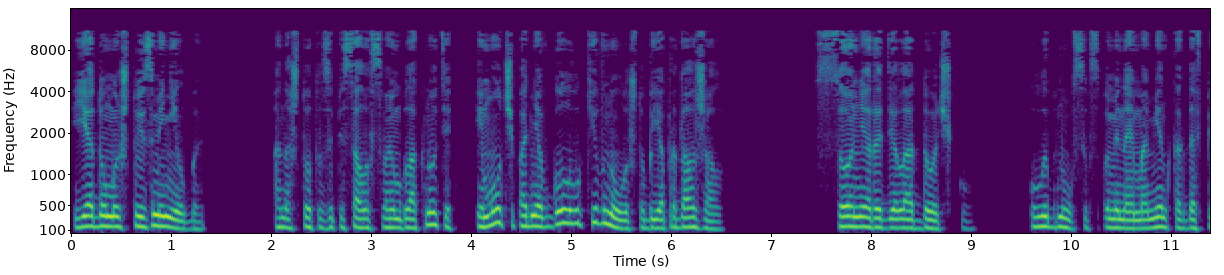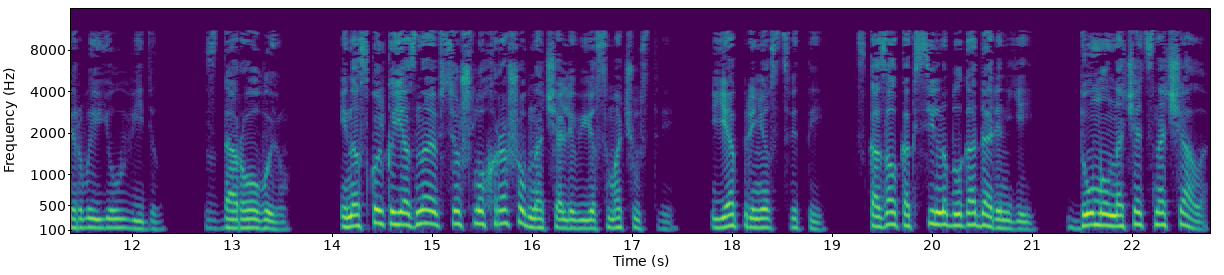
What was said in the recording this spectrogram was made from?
Я думаю, что изменил бы. Она что-то записала в своем блокноте и, молча подняв голову, кивнула, чтобы я продолжал. Соня родила дочку. Улыбнулся, вспоминая момент, когда впервые ее увидел. Здоровую. И, насколько я знаю, все шло хорошо вначале в ее самочувствии. Я принес цветы. Сказал, как сильно благодарен ей. Думал начать сначала.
